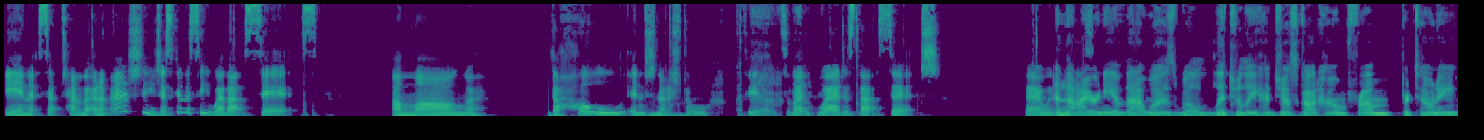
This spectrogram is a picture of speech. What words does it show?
in September. And I'm actually just going to see where that sits among the whole international field. Like, where does that sit? and the irony of that was Will literally had just got home from Pratoni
